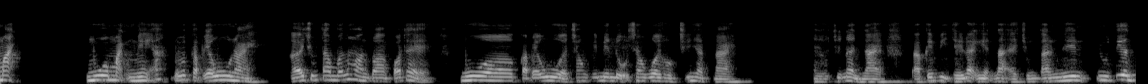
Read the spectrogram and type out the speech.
mạnh, mua mạnh mẽ đối với cặp EU này. Đấy, chúng ta vẫn hoàn toàn có thể mua cặp EU ở trong cái biên độ trao quay hộp chữ nhật này. Hộp chữ nhật này. Và cái vị thế lại hiện tại chúng ta nên ưu tiên.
